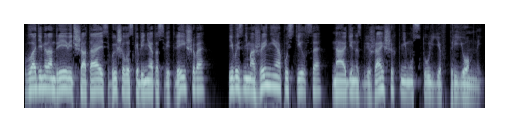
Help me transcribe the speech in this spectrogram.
Владимир Андреевич, шатаясь, вышел из кабинета светлейшего и в изнеможении опустился на один из ближайших к нему стульев приемной.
